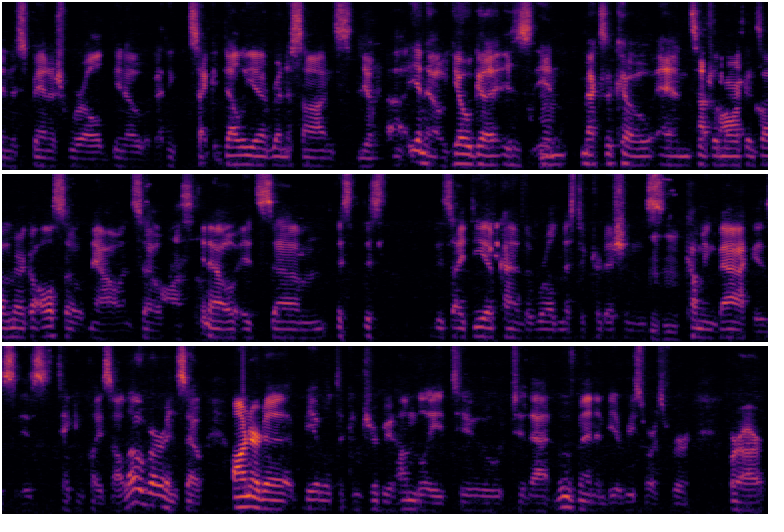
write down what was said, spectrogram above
in the Spanish world. You know, I think psychedelia, Renaissance. Yep. Uh, you know, yoga is mm-hmm. in Mexico and Central That's America awesome. and South America also now, and so awesome. you know, it's um, it's this this idea of kind of the world mystic traditions mm-hmm. coming back is is taking place all over and so honor to be able to contribute humbly to to that movement and be a resource for for our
